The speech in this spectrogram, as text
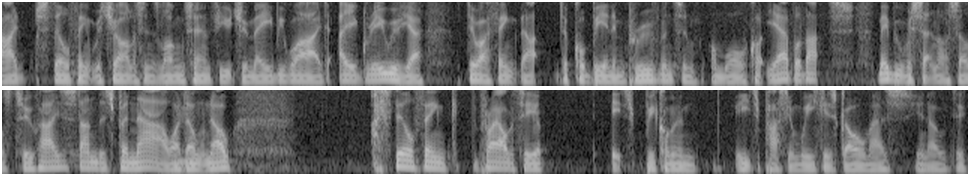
I still think Richarlison's long term future may be wide. I agree with you. Do I think that there could be an improvement in, on Walcott? Yeah, but that's maybe we're setting ourselves too high standards for now. I don't know. I still think the priority it's becoming each passing week is Gomes. You know, the,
